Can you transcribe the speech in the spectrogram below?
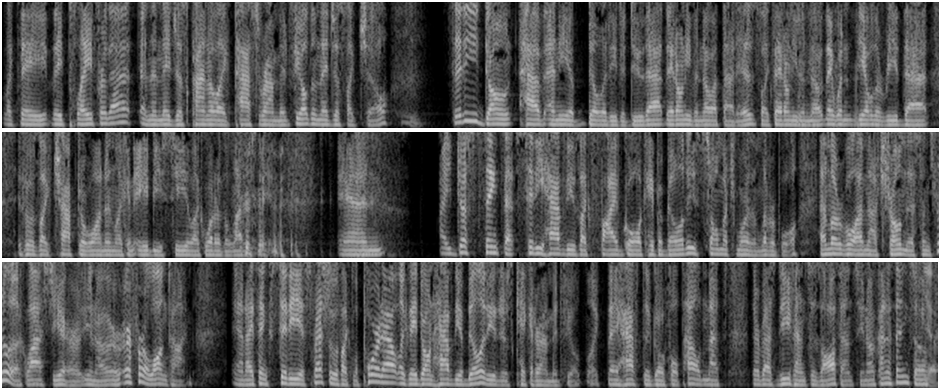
like they they play for that and then they just kind of like pass around midfield and they just like chill. Hmm. City don't have any ability to do that. They don't even know what that is. Like they don't even know they wouldn't be able to read that if it was like chapter 1 in like an ABC like what are the letters mean. and I just think that City have these like five goal capabilities so much more than Liverpool. And Liverpool have not shown this since really like last year, you know, or, or for a long time. And I think City, especially with like Laporte out, like they don't have the ability to just kick it around midfield. Like they have to go full pelt and that's their best defense is offense, you know, kind of thing. So, Yeah.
